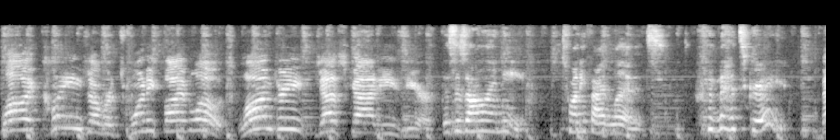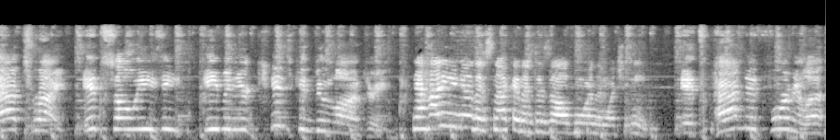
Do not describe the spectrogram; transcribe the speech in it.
while it cleans over 25 loads. Laundry just got easier. This is all I need. 25 loads. That's great. That's right. It's so easy, even your kids can do laundry. Now, how do you know that it's not going to dissolve more than what you need? Its patented formula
